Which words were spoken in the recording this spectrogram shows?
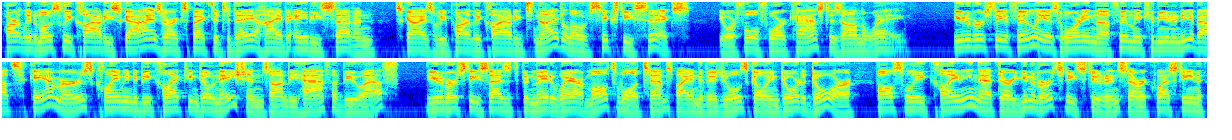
Partly to mostly cloudy skies are expected today, a high of 87. Skies will be partly cloudy tonight, a low of 66. Your full forecast is on the way. The University of Findlay is warning the Findlay community about scammers claiming to be collecting donations on behalf of UF. The university says it's been made aware of multiple attempts by individuals going door to door, falsely claiming that they're university students and requesting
